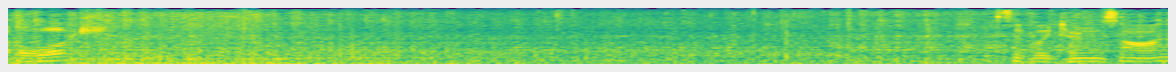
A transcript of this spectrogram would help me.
Have a look. See if we turn this on.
